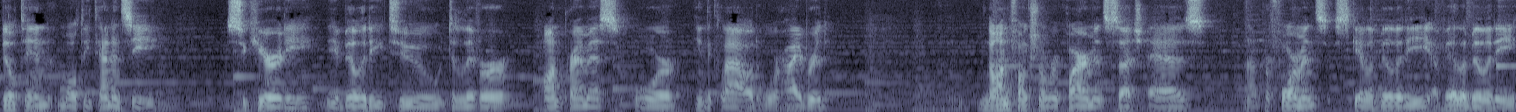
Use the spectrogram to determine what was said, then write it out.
built-in multi-tenancy, security, the ability to deliver on-premise or in the cloud or hybrid, non-functional requirements such as uh, performance, scalability, availability,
